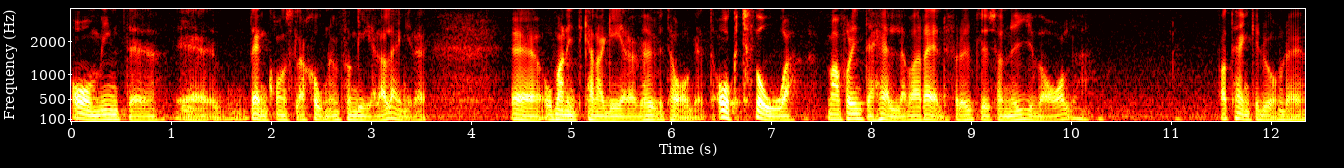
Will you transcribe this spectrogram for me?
om inte eh, den konstellationen fungerar längre eh, och man inte kan agera överhuvudtaget. Och två, man får inte heller vara rädd för att utlysa nyval. Vad tänker du om det?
